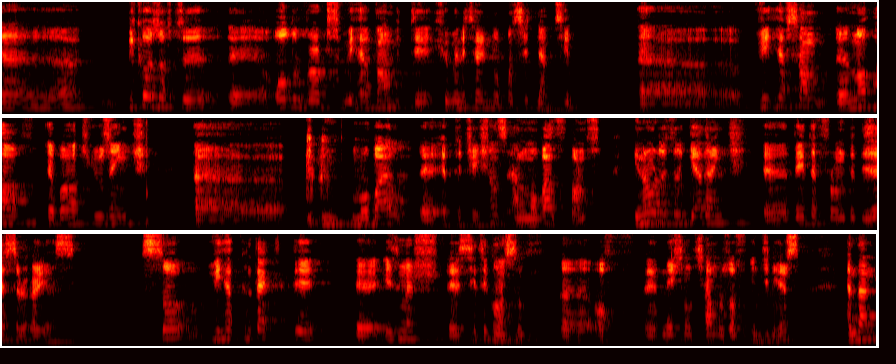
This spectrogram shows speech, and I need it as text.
uh, because of the all the works we have done with the humanitarian OpenStreetMap team, we have some know-how about using mobile uh, applications and mobile phones in order to gathering uh, data from the disaster areas. So we have contacted the uh, Izmir uh, City Council uh, of uh, National Chambers of Engineers. And then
